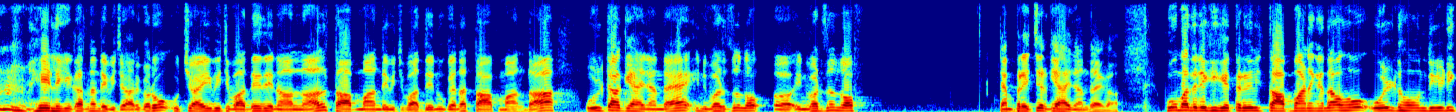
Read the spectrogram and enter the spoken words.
ਹੇਠ ਲਿਖੇ ਕਥਨਾਂ ਦੇ ਵਿਚਾਰ ਕਰੋ, ਉਚਾਈ ਵਿੱਚ ਵਾਧੇ ਦੇ ਨਾਲ ਨਾਲ ਤਾਪਮਾਨ ਦੇ ਵਿੱਚ ਵਾਧੇ ਨੂੰ ਕਹਿੰਦਾ ਤਾਪਮਾਨ ਦਾ ਉਲਟਾ ਕਿਹਾ ਜਾਂਦਾ ਹੈ inversion of inversion of temperature ਕਿਹਾ ਜਾਂਦਾ ਹੈਗਾ। ਭੂਮੱਧ ਖੇਤਰ ਦੇ ਵਿੱਚ ਤਾਪਮਾਨ ਕਹਿੰਦਾ ਉਹ ਉਲਟ ਹੋਣ ਦੀ ਜਿਹੜੀ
